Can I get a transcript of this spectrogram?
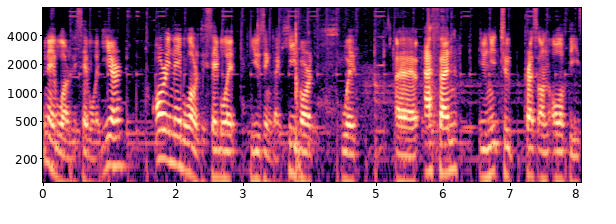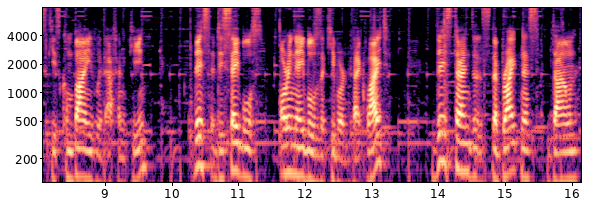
enable or disable it here or enable or disable it using the keyboard with uh, FN. You need to press on all of these keys combined with FN key. This disables or enables the keyboard backlight. This turns the brightness down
